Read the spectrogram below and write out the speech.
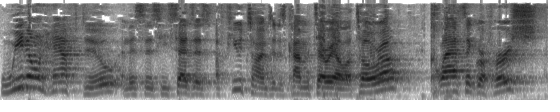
we don't have to, and this is, he says this a few times in his commentary on the Torah, classic Rav Hirsch,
